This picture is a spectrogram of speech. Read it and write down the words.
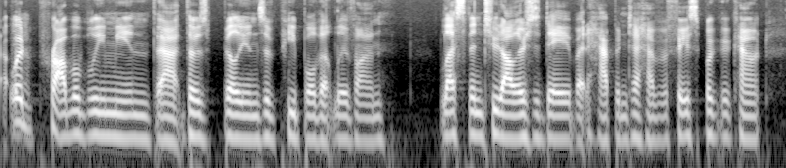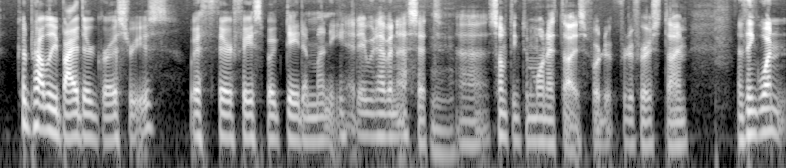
that would probably mean that those billions of people that live on less than $2 a day but happen to have a Facebook account could probably buy their groceries with their Facebook data money. Yeah, they would have an asset, uh, something to monetize for the for the first time. I think one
